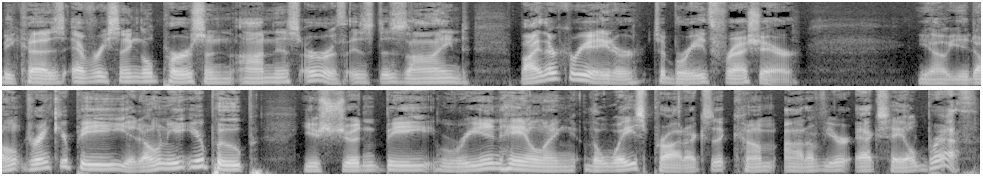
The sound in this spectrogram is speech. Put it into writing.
because every single person on this earth is designed by their creator to breathe fresh air. You know, you don't drink your pee, you don't eat your poop, you shouldn't be re inhaling the waste products that come out of your exhaled breath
